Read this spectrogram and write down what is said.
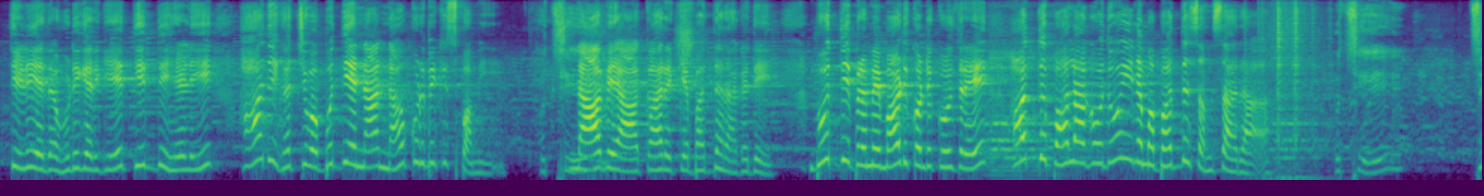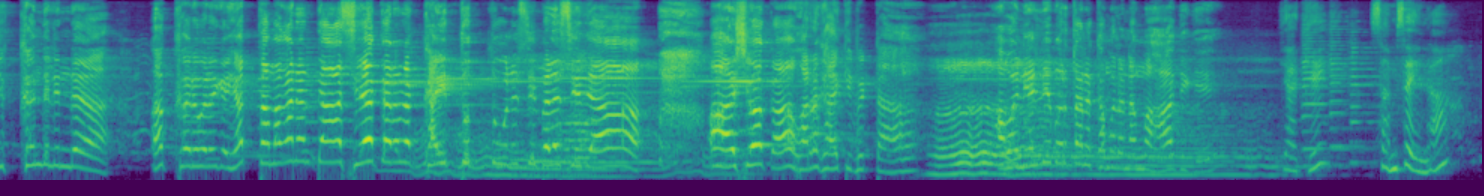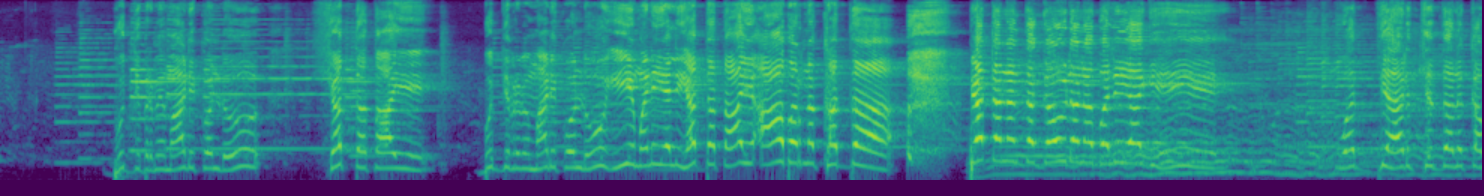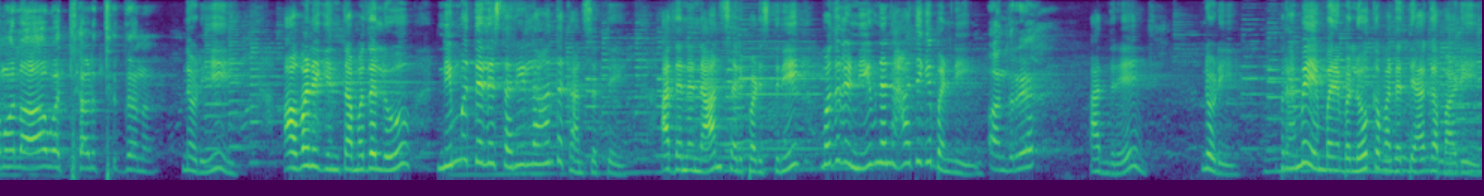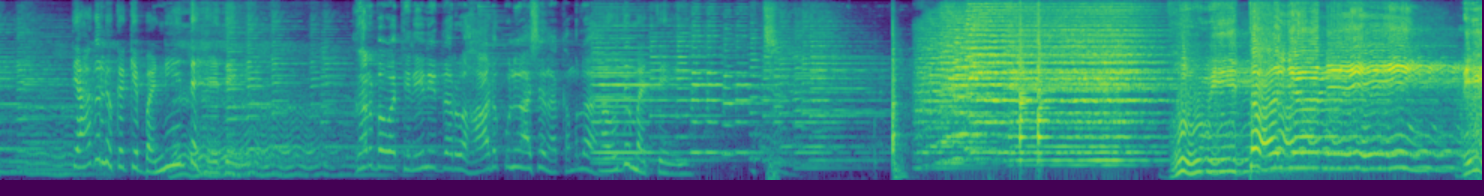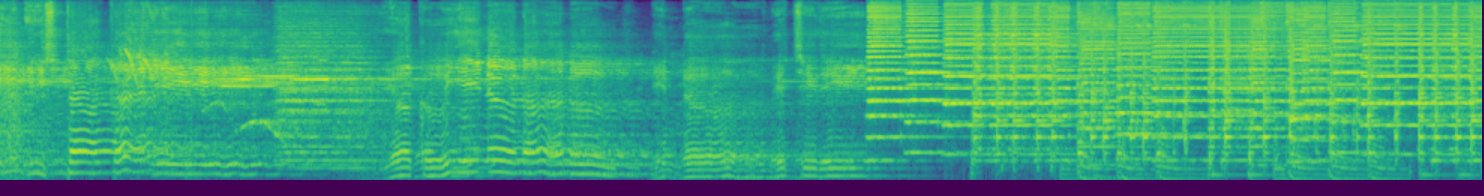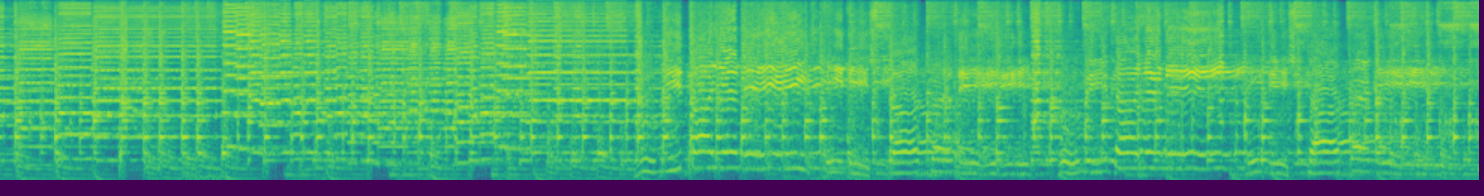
ತಿಳಿಯದ ಹುಡುಗರಿಗೆ ತಿದ್ದಿ ಹೇಳಿ ಹಾದಿಗಚ್ಚುವ ಬುದ್ಧಿಯನ್ನ ನಾವು ಕೊಡಬೇಕು ಸ್ವಾಮಿ. ನಾವೇ ಆ ಕಾರ್ಯಕ್ಕೆ ಬದ್ಧರಾಗದೆ ಬುದ್ಧಿ ಭ್ರಮೆ ಮಾಡಿಕೊಂಡು ಕುಳಿತರೆ ಹತ್ತು ಪಾಲಾಗುವುದು ಈ ನಮ್ಮ ಬದ್ಧ ಸಂಸಾರ. ಹುಚ್ಚಿ ಚಿಕ್ಕಂದಿನಿಂದ ಅಕ್ಕರವರೆಗೆ ಹೆತ್ತ ಮಗನಂತೆ ಆ ಶೇಖರನ ಕೈ ತುತ್ತು ಉಣಿಸಿ ಬೆಳೆಸಿದ ಆ ಅಶೋಕ ಹೊರಗೆ ಹಾಕಿ ಬಿಟ್ಟ. ಅವನ ಎಲ್ಲಿ ಬರ್ತಾನ ಕಮಲ ನಮ್ಮ ಹಾದಿಗೆ? ಯಾಕೆ? ಸಂಶಯನಾ? ಬುದ್ಧಿ ಭ್ರಮೆ ಮಾಡಿಕೊಂಡು ಹೆತ್ತ ತಾಯಿ ಬುದ್ಧಿ ಭ್ರಮೆ ಮಾಡಿಕೊಂಡು ಈ ಮನೆಯಲ್ಲಿ ಹೆತ್ತ ತಾಯಿ ಆಭರಣ ಕದ್ದ. ಪೆದ್ದನಂತ ಗೌಡನ ಬಲಿಯಾಗಿ ಒದ್ದಾಡುತ್ತಿದ್ದನು ಕಮಲ ಒದ್ದಾಡುತ್ತಿದ್ದನು ನೋಡಿ ಅವನಿಗಿಂತ ಮೊದಲು ನಿಮ್ಮ ತಲೆ ಸರಿಯಿಲ್ಲ ಅಂತ ಕಾಣಿಸುತ್ತೆ. ಅದನ್ನ ನಾನು ಸರಿಪಡಿಸ್ತೀನಿ. ಮೊದಲು ನೀವು ನನ್ನ ಹಾದಿಗೆ ಬನ್ನಿ. ಅಂದ್ರೆ? ಅಂದ್ರೆ ನೋಡಿ ಭ್ರಮೆ ಎಂಬ ಲೋಕವನ್ನು ತ್ಯಾಗ ಮಾಡಿ ತ್ಯಾಗ ಲೋಕಕ್ಕೆ ಬನ್ನಿ ಅಂತ ಹೇಳಿದೆ. ಗರ್ಭವತಿ ನೀನಿದ್ದರು ಹಾಡು ಕುಣಿ ಆಸೆನ ಕಮಲ ಹೌದು ಮತ್ತೆ ಭೂಮಿ ತಾಯನೇ ನೀನಿಷ್ಟ ಕರೆ ಯಾಕು ಏನು ನಾನು ನಿನ್ನ ಮೆಚ್ಚಿದೆ నిష్టాతనే భూమితాయనే నిష్టాతనే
